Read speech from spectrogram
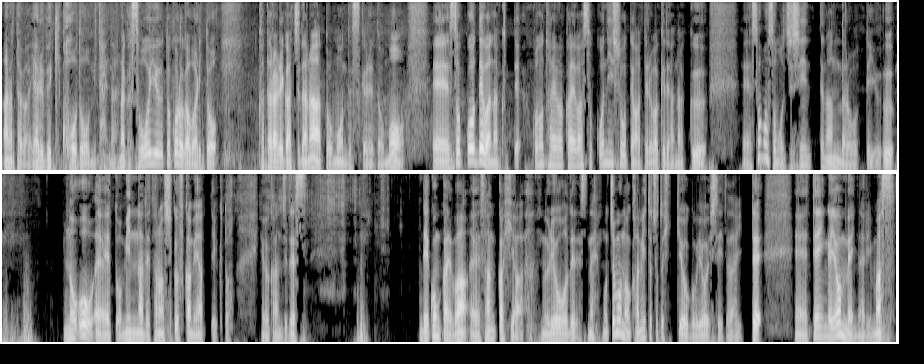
あなたがやるべき行動みたいな、なんかそういうところが割と語られがちだなと思うんですけれども、えーそこではなくて、この対話会はそこに焦点を当てるわけではなく、えそもそも自信って何だろうっていうのを、えっ、と、みんなで楽しく深め合っていくという感じです。で、今回は、えー参加費は無料でですね、持ち物を紙とちょっと筆記用具を用意していただいて、えー定員が4名になります。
